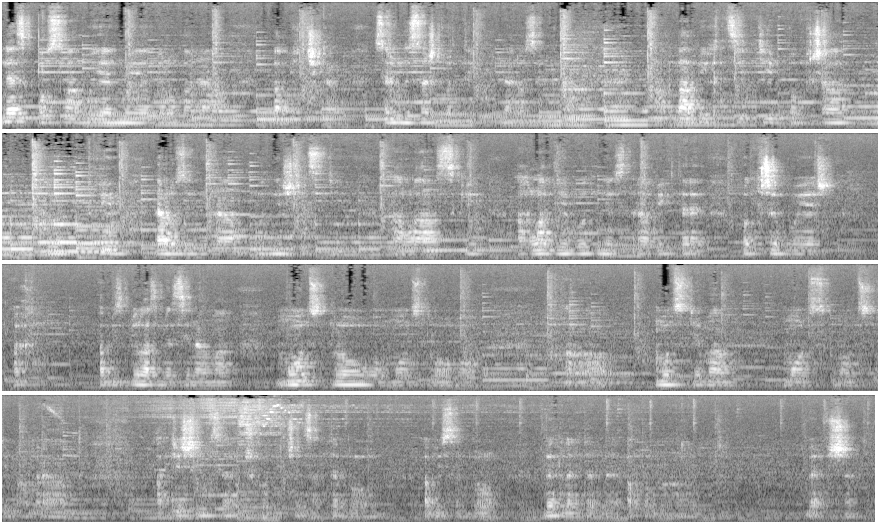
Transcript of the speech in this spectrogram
Dnes oslavuje moje milovaná babička 74. narozenina. A babi, chci ti popřát tvým narozeninám hodně štěstí a lásky a hlavně hodně zdraví, které potřebuješ, ach, abys byla mezi náma moc dlouho, moc dlouho a moc tě mám, moc, moc tě mám rád. dziesięca szkolniczy za tebą, aby sobą, wedle tebe, a pomagał we wszędzie.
